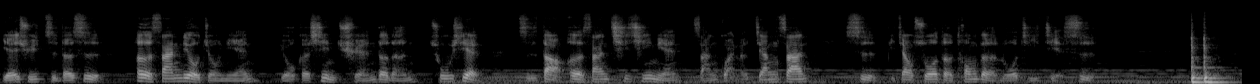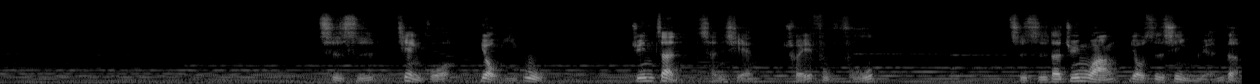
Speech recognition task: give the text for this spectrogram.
也许指的是二三六九年有个姓权的人出现，直到二三七七年掌管了江山。是比较说得通的逻辑解释。此时建国又一物，君正臣贤垂辅服。此时的君王又是姓袁的，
